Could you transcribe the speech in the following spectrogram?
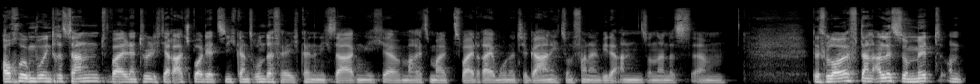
auch irgendwo interessant, weil natürlich der Radsport jetzt nicht ganz runterfällt. Ich kann ja nicht sagen, ich äh, mache jetzt mal zwei, drei Monate gar nichts und fange dann wieder an, sondern das ähm, das läuft dann alles so mit und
